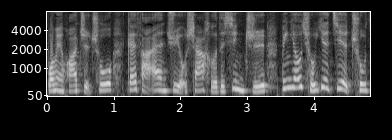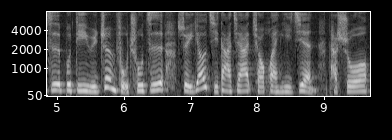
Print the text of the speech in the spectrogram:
王美华指出，该法案具有沙盒的性质，并要求业界出资不低于政府出资，所以邀集大家交换意见。他说。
